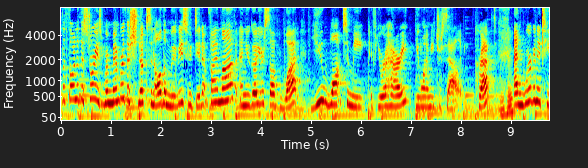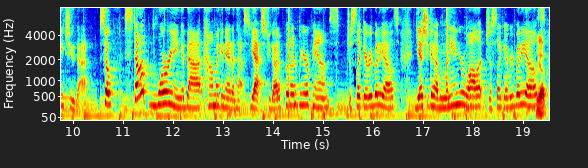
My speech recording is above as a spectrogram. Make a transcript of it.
the thorn of the story is remember the schnooks in all the movies who didn't find love, and you go to yourself, what? You want to meet, if you're a Harry, you want to meet your Sally, correct? Mm-hmm. And we're going to teach you that. So stop worrying about how am I going to out of the house. Yes, you got to put on a pair of pants, just like everybody else. Yes, you got to have money in your wallet, just like everybody else. Yep.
